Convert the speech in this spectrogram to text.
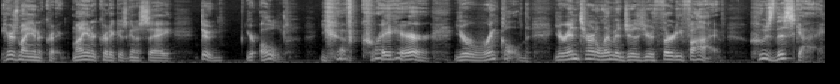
here's my inner critic. My inner critic is going to say, "Dude, you're old." You have gray hair, you're wrinkled, your internal image is you're 35. Who's this guy?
